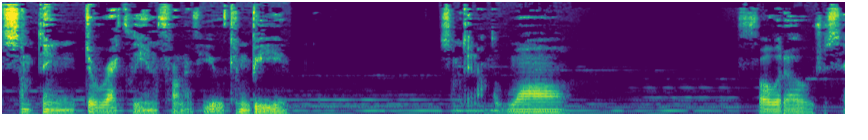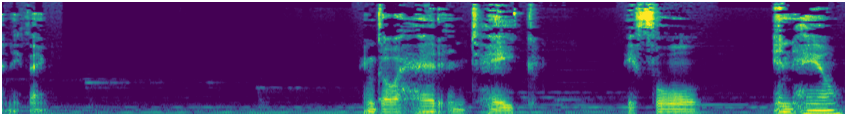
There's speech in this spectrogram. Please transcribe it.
something directly in front of you. It can be something on the wall, photo, just anything and go ahead and take a full inhale,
